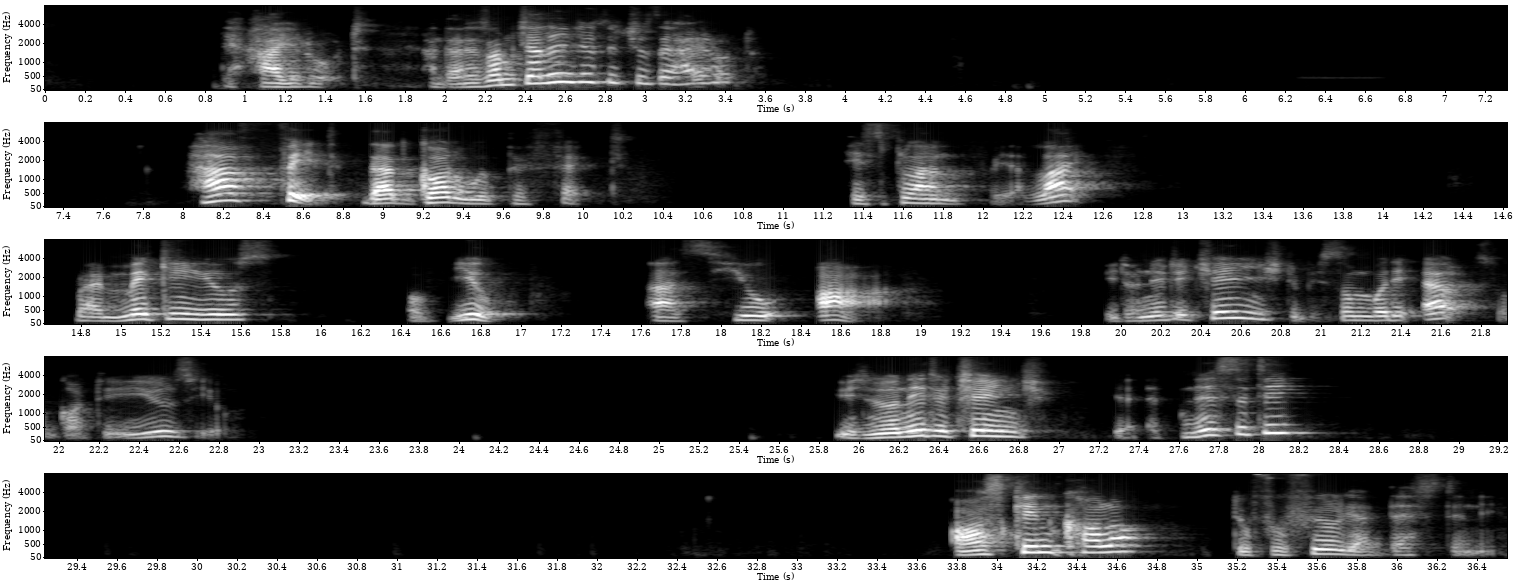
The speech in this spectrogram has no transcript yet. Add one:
the high road. And that is why I'm challenging you to choose the high road. Have faith that God will perfect his plan for your life by making use of you as you are. You don't need to change to be somebody else for God to use you. You don't need to change your ethnicity. Or skin color to fulfill your destiny.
